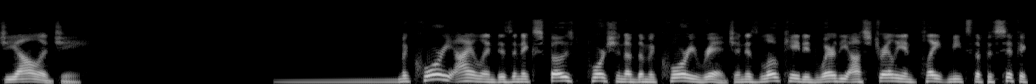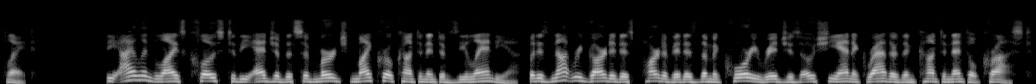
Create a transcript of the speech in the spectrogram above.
Geology Macquarie Island is an exposed portion of the Macquarie Ridge and is located where the Australian plate meets the Pacific plate. The island lies close to the edge of the submerged microcontinent of Zealandia, but is not regarded as part of it as the Macquarie Ridge is oceanic rather than continental crust.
